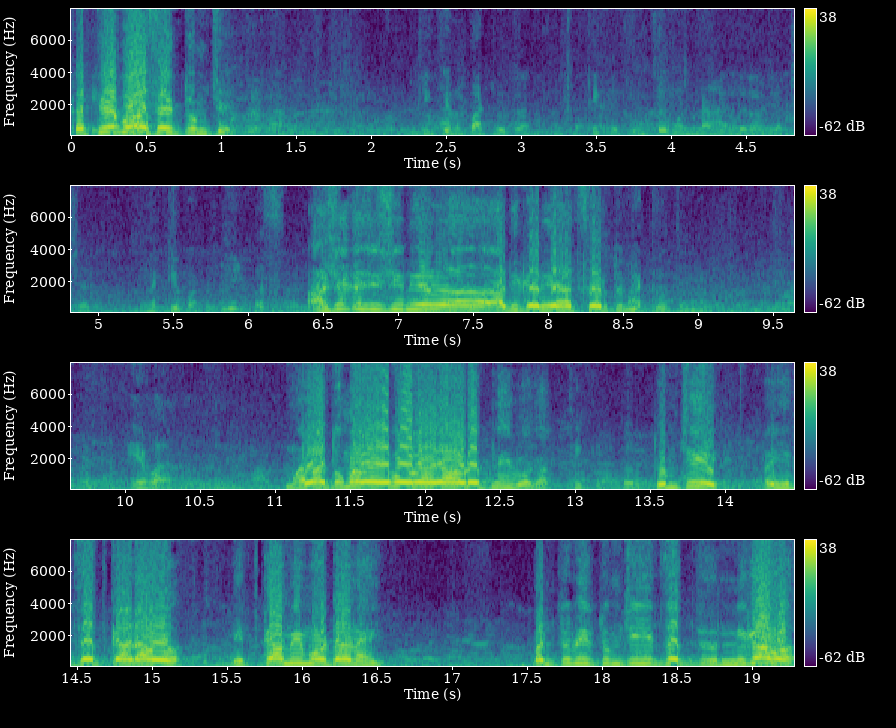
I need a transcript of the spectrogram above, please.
का ते बॉस आहेत तुमचे? पाठव- ठीक आहे ना पाठवतो आम्ही. ठीक आहे तुमचं म्हणणं आलं लक्षात. नक्की पाठवतो. बस. असे कसे सिनियर अधिकारी आहात सर तुम्ही? पाठवतो. हे बघा. मला तुम्हाला हे बोलायला आवडत नाही बघा. तुमची इज्जत काढावं इतका मी मोठा नाही. पण तुम्ही तुमची इज्जत निघावं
